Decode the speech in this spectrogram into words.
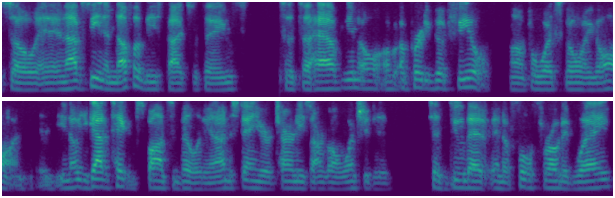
So, and I've seen enough of these types of things to to have you know a, a pretty good feel uh, for what's going on. You know, you got to take responsibility, and I understand your attorneys aren't going to want you to to do that in a full throated way,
